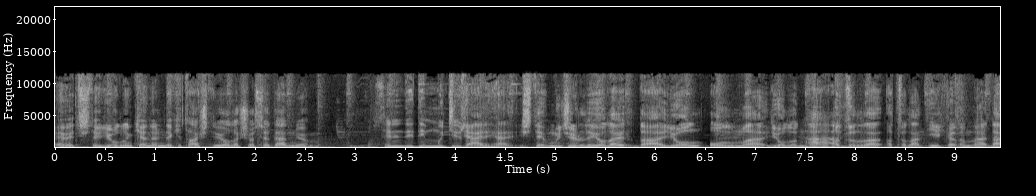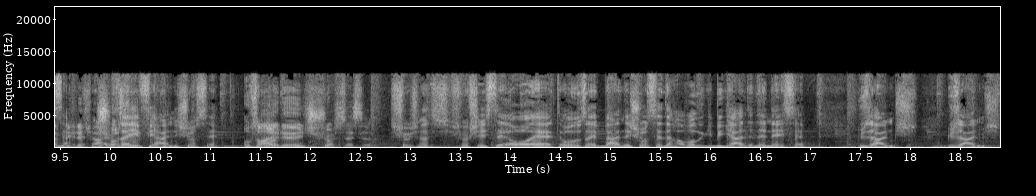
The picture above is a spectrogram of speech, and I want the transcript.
Evet işte yolun kenarındaki taşlı yola şose denmiyor mu? O senin dediğin mıcır. Yani işte mıcırlı yola daha yol olma yolunda Ha. adılan, atılan ilk adımlardan Mesela biri. Şose. Zayıf yani şose. O zaman Ayrınç şosesi. Şoşe, şoşesi o evet o zayıf. Ben de şose de havalı gibi geldi de neyse. Güzelmiş. Güzelmiş.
